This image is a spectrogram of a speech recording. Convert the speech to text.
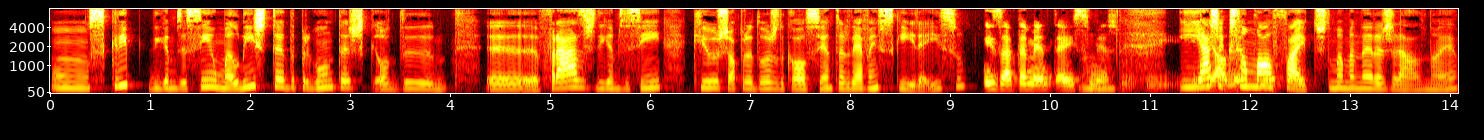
um script, digamos assim, uma lista de perguntas ou de uh, frases, digamos assim, que os operadores de call center devem seguir, é isso? Exatamente, é isso uhum. mesmo. E, e acha que são mal feitos, de uma maneira geral, não é?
